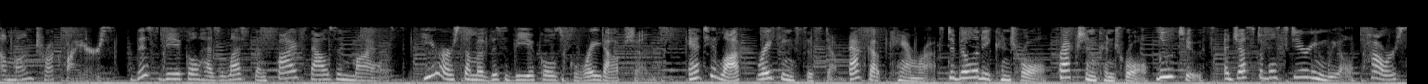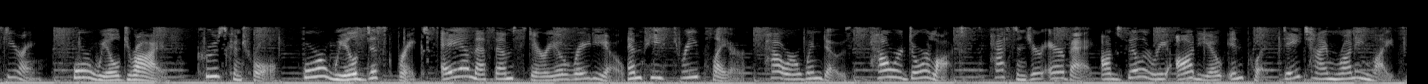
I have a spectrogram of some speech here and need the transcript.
among truck buyers. This vehicle has less than 5,000 miles. Here are some of this vehicle's great options. Anti-lock braking system, backup camera, stability control, traction control, Bluetooth, adjustable steering wheel, power steering, four-wheel drive, cruise control, four-wheel disc brakes, AM FM stereo radio, MP3 player, power windows, power door locks, passenger airbag, auxiliary audio input, daytime running lights,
